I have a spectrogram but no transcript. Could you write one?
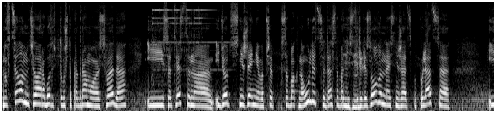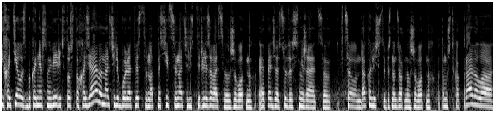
Но в целом начала работать, потому что программа ОСВ, да, и, соответственно, идет снижение вообще собак на улице, да, собаки угу. Стерилизованные, снижается популяция. И хотелось бы, конечно, верить в то, что хозяева начали более ответственно относиться и начали стерилизовать своих животных. И опять же отсюда снижается в целом да, количество безнадзорных животных, потому что, как правило,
